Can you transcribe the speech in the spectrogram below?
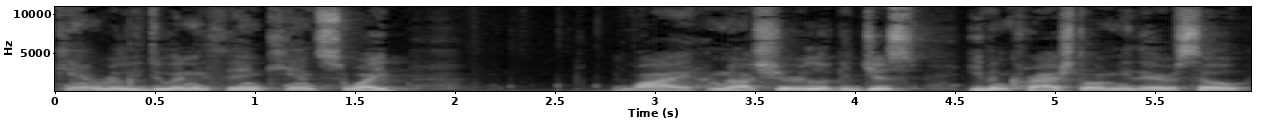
Can't really do anything, can't swipe. Why? I'm not sure. Look, it just even crashed on me there. So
